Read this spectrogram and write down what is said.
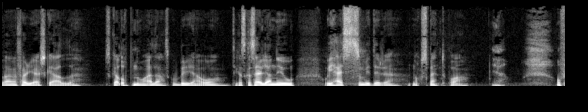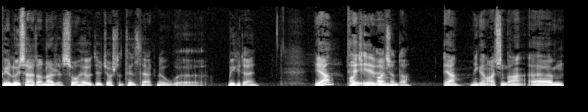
vad vi följer skal, skal uppnå eller ska börja och det ska sälja nu och i häst som vi det nok spent på. Ja. Och för lösa här nærre, så har vi gjort ett tilltag nu uh, mycket där. Ja, det er... Akjenta. Ja, Mikael Archenda. Um,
